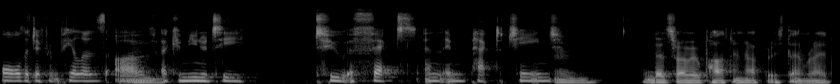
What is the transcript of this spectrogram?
all the different pillars of mm. a community to affect and impact change. Mm. And that's why we're partnering up with them, right?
